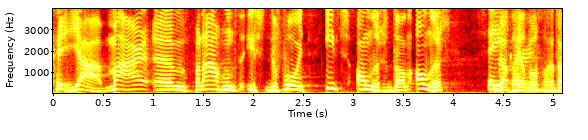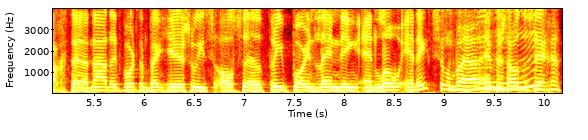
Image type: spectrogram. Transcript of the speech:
ja, maar um, vanavond is The Void iets anders dan anders. Zeker. Ik had helemaal gedacht, uh, nou, dit wordt een beetje zoiets als uh, three-point landing en low edits, om uh, mm -hmm. even zo te zeggen.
